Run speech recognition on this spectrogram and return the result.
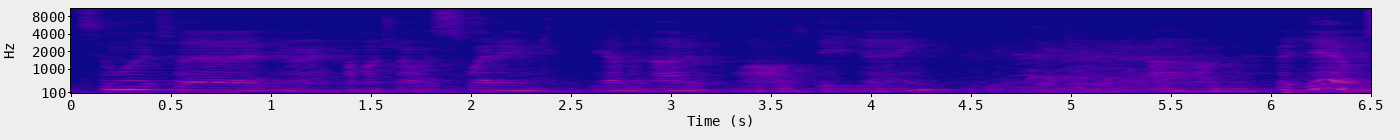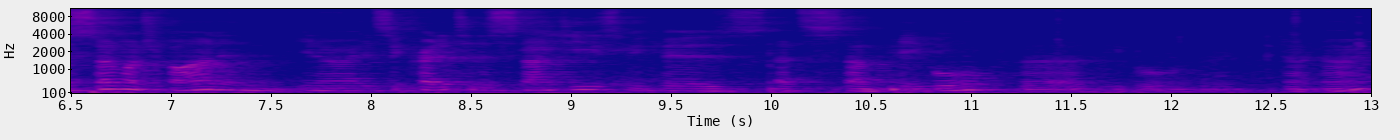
similar to you know how much I was sweating the other night while I was DJing. Um, but yeah, it was so much fun, and you know, it's a credit to the stunties because that's stunt people for people who don't know.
